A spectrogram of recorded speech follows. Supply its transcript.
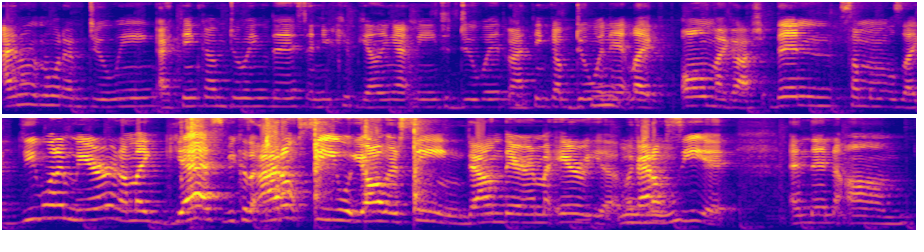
I don't know what I'm doing. I think I'm doing this, and you keep yelling at me to do it, and I think I'm doing Mm-hmm. it. Like, oh my gosh. Then someone was like, Do you want a mirror? And I'm like, Yes, because I don't see what y'all are seeing down there in my area. Like, I don't Mhm. see it. And then um,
